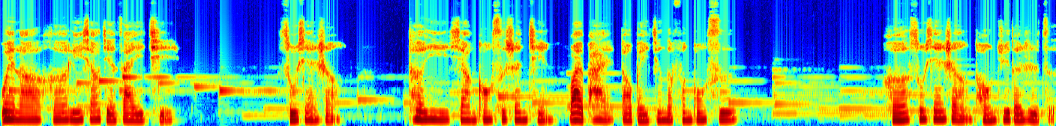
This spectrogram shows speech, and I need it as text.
为了和李小姐在一起，苏先生特意向公司申请外派到北京的分公司。和苏先生同居的日子，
